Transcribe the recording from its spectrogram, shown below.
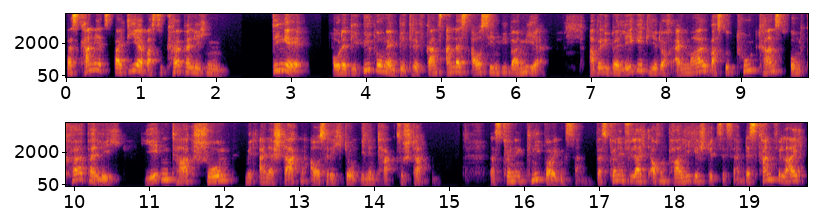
Das kann jetzt bei dir, was die körperlichen Dinge oder die Übungen betrifft, ganz anders aussehen wie bei mir. Aber überlege dir doch einmal, was du tun kannst, um körperlich jeden Tag schon mit einer starken Ausrichtung in den Tag zu starten. Das können Kniebeugen sein. Das können vielleicht auch ein paar Liegestütze sein. Das kann vielleicht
